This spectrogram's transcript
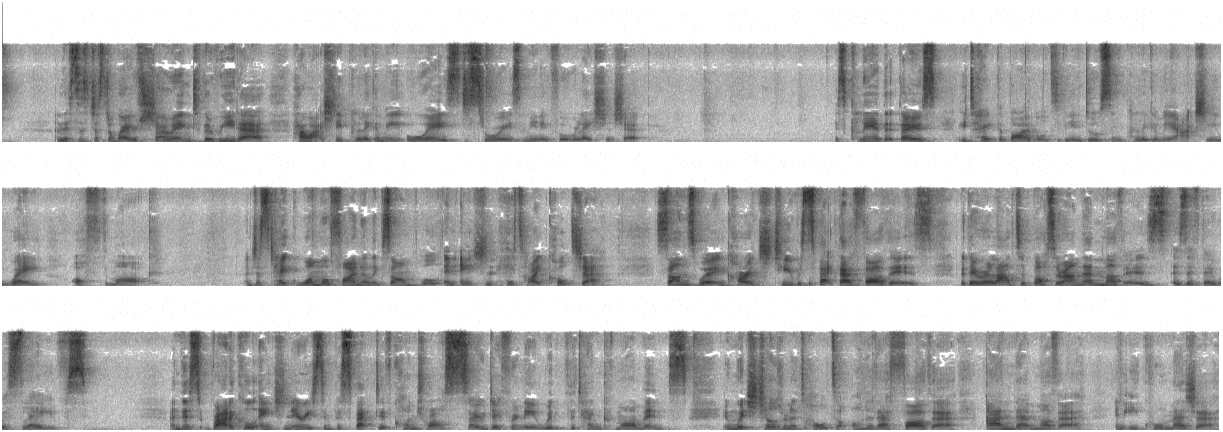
And this is just a way of showing to the reader how actually polygamy always destroys meaningful relationship. It's clear that those who take the Bible to be endorsing polygamy are actually way off the mark. And just take one more final example. In ancient Hittite culture, sons were encouraged to respect their fathers, but they were allowed to boss around their mothers as if they were slaves. And this radical ancient Near Eastern perspective contrasts so differently with the Ten Commandments, in which children are told to honour their father and their mother in equal measure.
